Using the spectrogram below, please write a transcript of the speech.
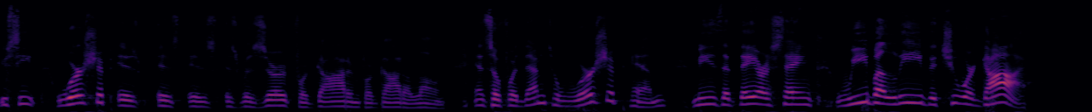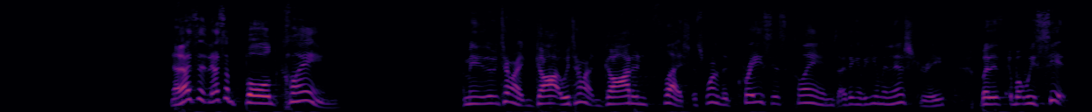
You see, worship is, is, is, is reserved for God and for God alone. And so for them to worship him means that they are saying, We believe that you are God. Now that's a, that's a bold claim. I mean, we're talking about God. We're talking about God in flesh. It's one of the craziest claims I think of human history, but it's, but we see it.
